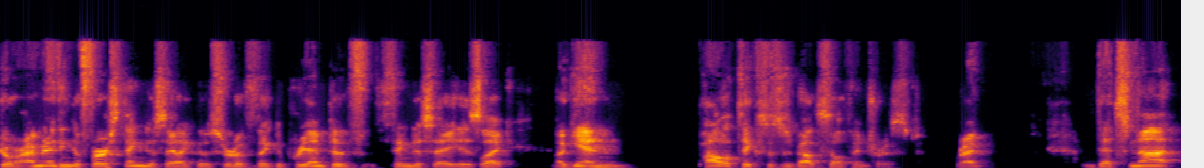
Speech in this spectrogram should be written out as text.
Sure. I mean, I think the first thing to say, like the sort of like the preemptive thing to say is like, again, politics is about self-interest, right? That's not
